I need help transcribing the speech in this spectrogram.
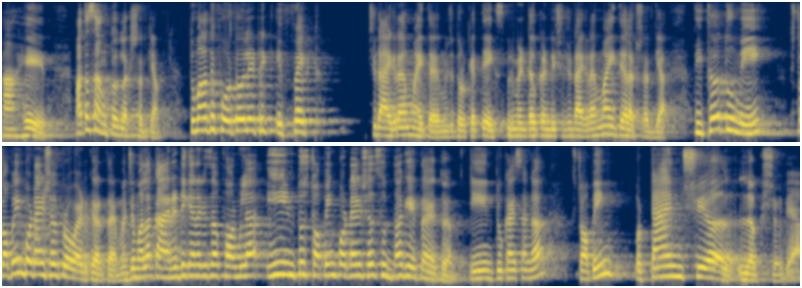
आहेत. आता सांगतो लक्षात घ्या. तुम्हाला ते फोटो इलेक्ट्रिक इफेक्ट ची डायग्राम माहिती आहे. म्हणजे थोडक्यात ते एक्सपेरिमेंटल कंडिशनची डायग्राम माहिती आहे लक्षात घ्या. तिथं तुम्ही स्टॉपिंग पोटेन्शियल प्रोव्हाइड करताय म्हणजे मला कायनेटिक एनर्जीचा formula E into stopping potential सुद्धा घेता येतोय. E ई इंटू काय सांगा? स्टॉपिंग पोटॅन्शियल लक्ष द्या.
